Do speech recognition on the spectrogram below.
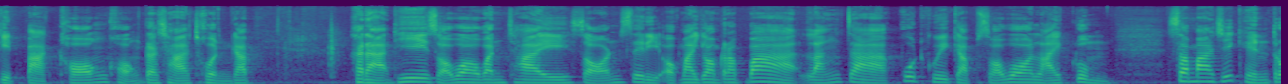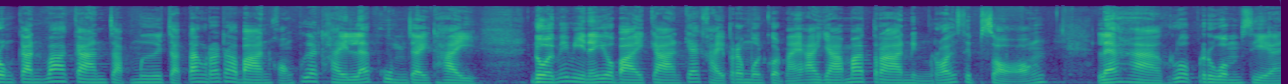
กิจปากท้องของประชาชนครับขณะที่สววันชัยสอนสิริออกมายอมรับว่าหลังจากพูดคุยกับสวหลายกลุ่ม สมาชิกเห็นตรงกันว่าการจับมือจัดตั้งรัฐบาลของเพื่อไทยและภูมิใจไทย โดยไม่มีนโยบายการแก้ไขประมวลกฎหมายอาญามาตรา 112 และหากรวบรวมเสียง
